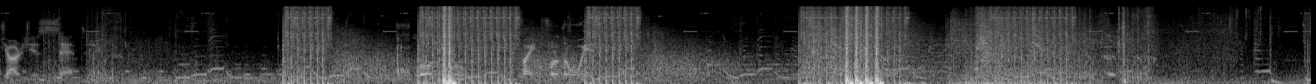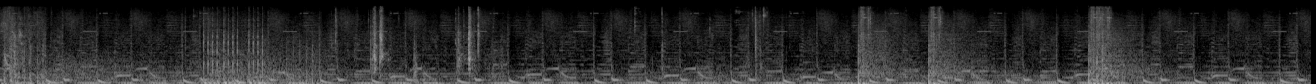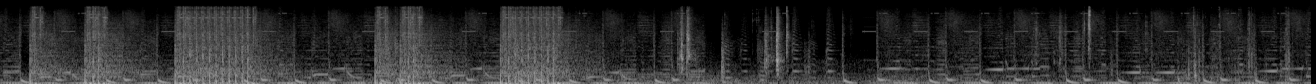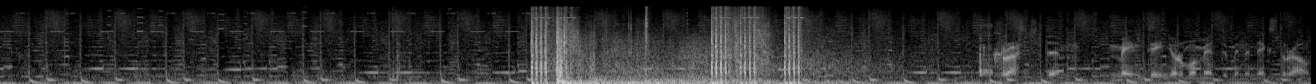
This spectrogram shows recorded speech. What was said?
Charges set. Fight for the win. maintain your momentum in the next round.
